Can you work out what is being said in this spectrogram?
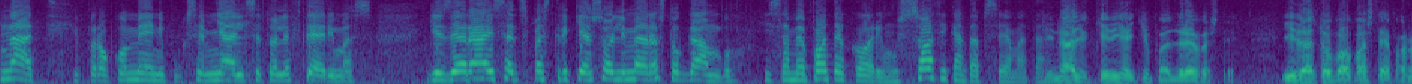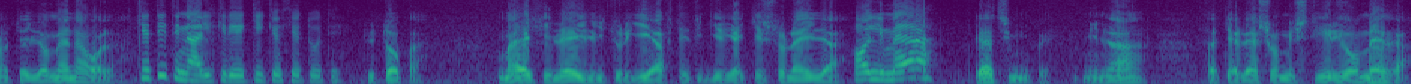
Νάτι, η προκομμένη που ξεμιάλισε το λευτέρι μας. Γεζεράισα τις παστρικές όλη μέρα στον κάμπο. Είσαμε πότε, κόρη μου, σώθηκαν τα ψέματα. Την άλλη Κυριακή παντρεύεστε. Είδα τον Παπαστέφανο, τελειωμένα όλα. Και τι την άλλη Κυριακή και όχι τούτη; Του το είπα. Μα έχει λέει λειτουργία αυτή την Κυριακή στον Αηλιά. Όλη μέρα; Έτσι μου είπε. Μινά, θα τελέσω μυστήριο Μέγα.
